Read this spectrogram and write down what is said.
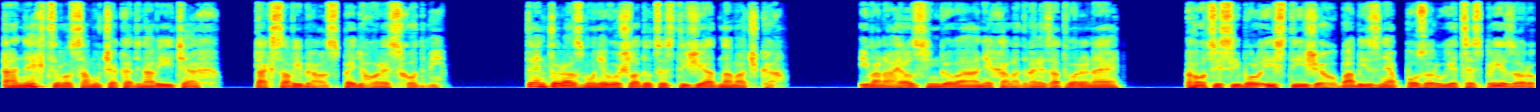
a nechcelo sa mu čakať na výťah, tak sa vybral späť hore schodmi. Tento raz mu nevošla do cesty žiadna mačka. Ivana Helsingová nechala dvere zatvorené, hoci si bol istý, že ho babizňa pozoruje cez priezor,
